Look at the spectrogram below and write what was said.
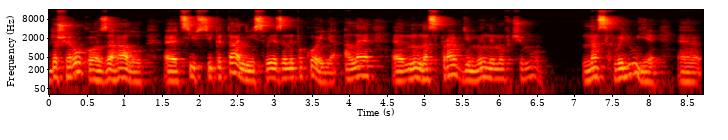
до широкого загалу ці всі питання і своє занепокоєння, але ну, насправді ми не мовчимо. Нас хвилює е, е,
